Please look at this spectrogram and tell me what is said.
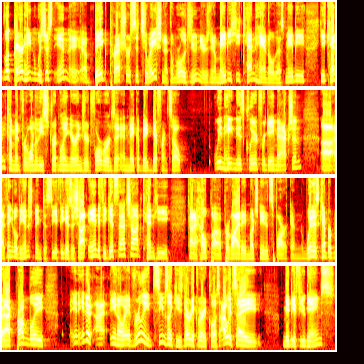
look, Barrett Hayton was just in a, a, big pressure situation at the World Juniors. You know, maybe he can handle this. Maybe he can come in for one of these struggling or injured forwards and, and make a big difference. So when Hayton is cleared for game action, uh, I think it'll be interesting to see if he gets a shot. And if he gets that shot, can he kind of help uh, provide a much needed spark? And when is Kuemper back? Probably. In, in a, I, you know, it really seems like he's very, very close. I would say maybe a few games.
